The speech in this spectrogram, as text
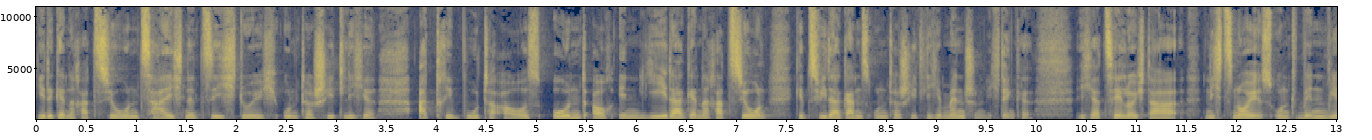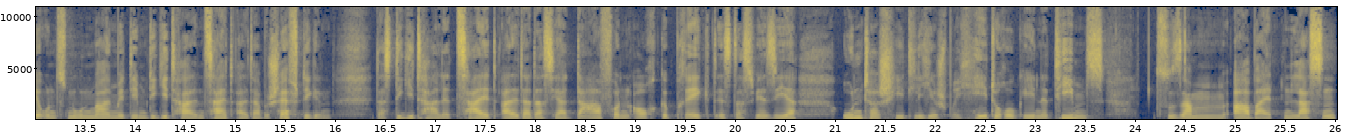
Jede Generation zeichnet sich durch unterschiedliche Attribute aus und auch in jeder Generation gibt's wieder ganz unterschiedliche Menschen. Ich denke, ich erzähle euch da nichts Neues. Und wenn wir uns nun mal mit dem digitalen Zeitalter beschäftigen, das digitale Zeitalter, das ja davon auch geprägt ist, dass wir sehr unterschiedliche, sprich heterogene Teams zusammenarbeiten lassen,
